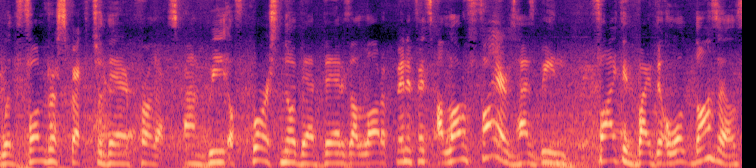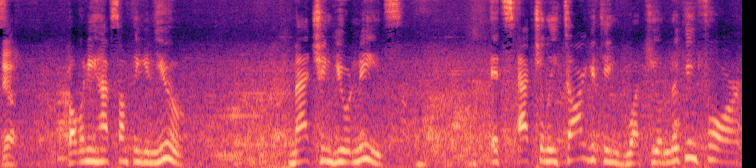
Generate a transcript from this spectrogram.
with full respect to their products, and we of course know that there is a lot of benefits. A lot of fires has been fighted by the old nozzles. Yeah. But when you have something new, matching your needs, it's actually targeting what you're looking for.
